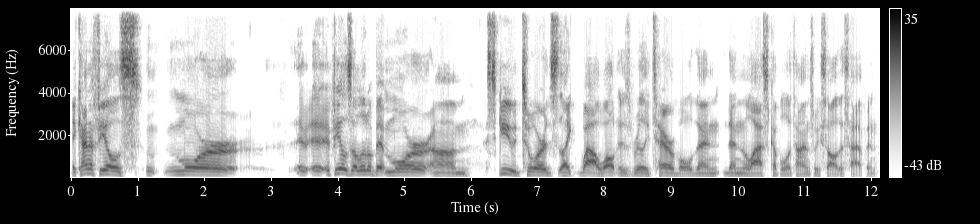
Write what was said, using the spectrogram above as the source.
it kind of feels more it, it feels a little bit more um, skewed towards like wow Walt is really terrible than than the last couple of times we saw this happen.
